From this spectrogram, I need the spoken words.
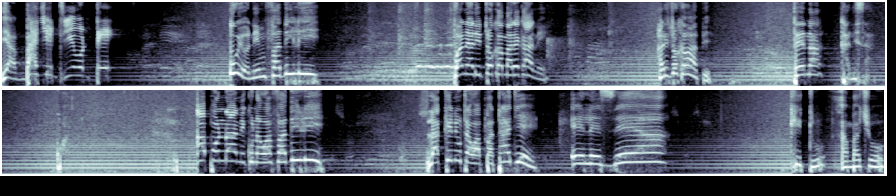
ya bajeti yote. Huyo ni mfadhili. Kwani alitoka Marekani? Alitoka wapi? Tena kanisa Hapo ndani kuna wafadhili, lakini utawapataje? Elezea kitu ambacho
